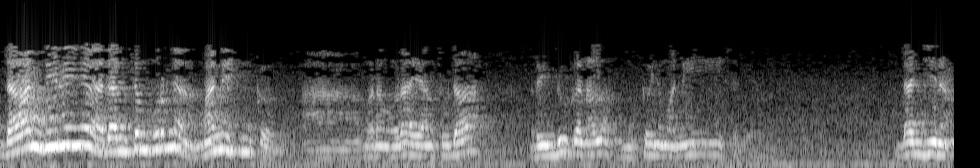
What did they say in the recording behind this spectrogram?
Dan dirinya dan sempurna manis muka. Ha, orang-orang yang sudah rindukan Allah mukanya manis dan jinak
